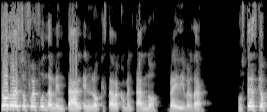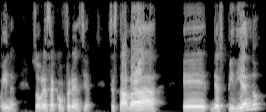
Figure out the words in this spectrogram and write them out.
Todo eso fue fundamental en lo que estaba comentando Brady, ¿verdad? ¿Ustedes qué opinan sobre esa conferencia? ¿Se estaba eh, despidiendo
